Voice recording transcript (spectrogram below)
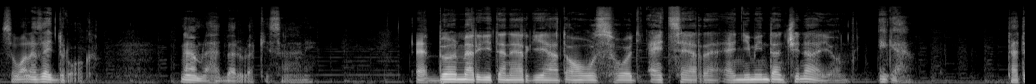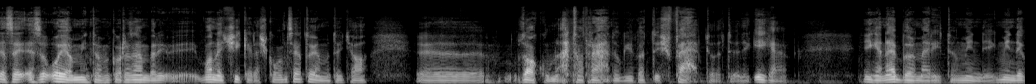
Szóval ez egy drog. Nem lehet belőle kiszállni. Ebből merít energiát ahhoz, hogy egyszerre ennyi mindent csináljon? Igen. Tehát ez, ez olyan, mint amikor az ember, van egy sikeres koncert, olyan, mint hogyha ö, az akkumulátort rádogjuk ott, és feltöltődik. Igen. Igen, ebből merítünk mindig, mindig,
